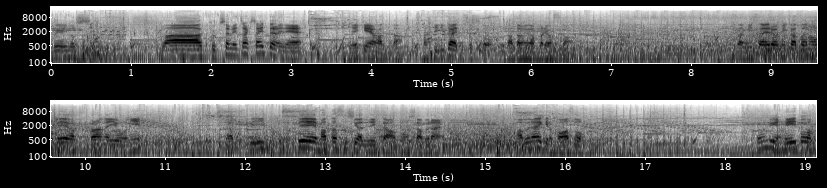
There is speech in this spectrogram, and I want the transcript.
俺がイノシシ。うわー局者めちゃくちゃ入ったのにね。いけなかった、まあ、切り替えてちょっと固め頑張りますか。さあミサイルは味方の迷惑かからないようにやっていってまた寿司が出てきた。この人危ない。危ないけどかわそう。基本的にヘイトがも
